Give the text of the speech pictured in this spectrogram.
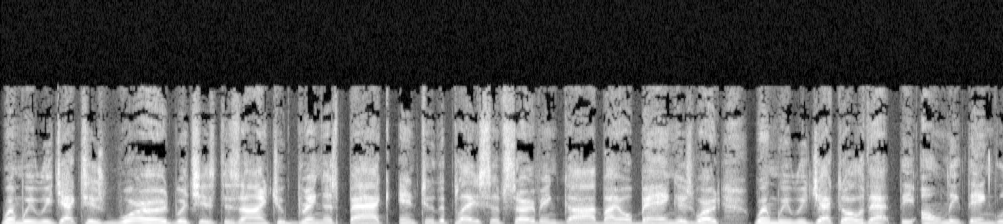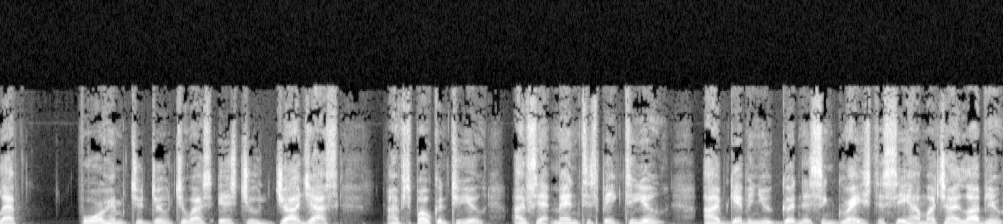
when we reject his word, which is designed to bring us back into the place of serving God by obeying his word, when we reject all of that, the only thing left for him to do to us is to judge us. I've spoken to you. I've sent men to speak to you. I've given you goodness and grace to see how much I love you.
